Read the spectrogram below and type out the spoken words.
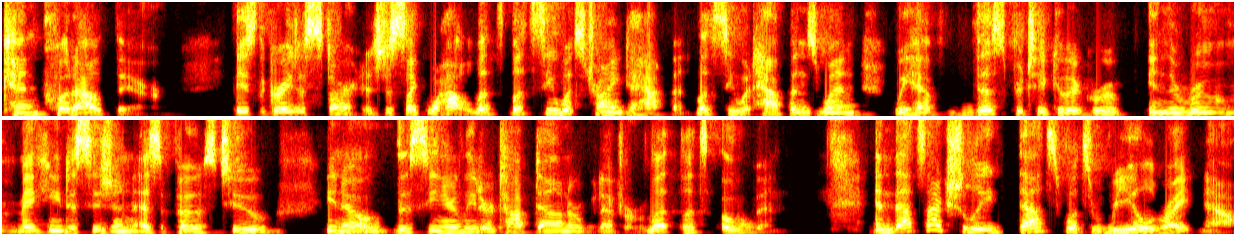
can put out there is the greatest start. It's just like wow let's let's see what's trying to happen. Let's see what happens when we have this particular group in the room making a decision as opposed to you know the senior leader top down or whatever. Let let's open. And that's actually that's what's real right now.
